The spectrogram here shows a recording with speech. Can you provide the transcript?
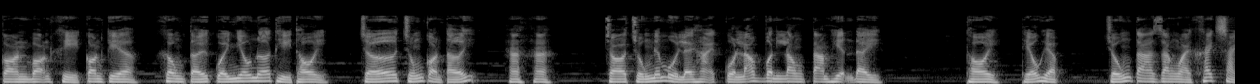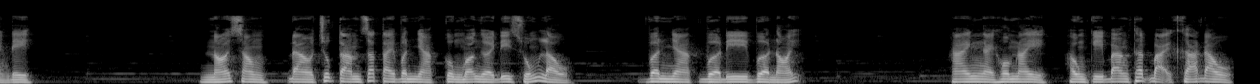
Còn bọn khỉ con kia không tới quấy nhiễu nữa thì thôi Chớ chúng còn tới Ha ha Cho chúng nếm mùi lợi hại của Lão Vân Long Tam Hiện đây Thôi Thiếu Hiệp Chúng ta ra ngoài khách sảnh đi Nói xong, Đào Trúc Tam dắt tay Vân Nhạc cùng mọi người đi xuống lầu. Vân Nhạc vừa đi vừa nói. Hai ngày hôm nay, Hồng Kỳ Bang thất bại khá đau,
